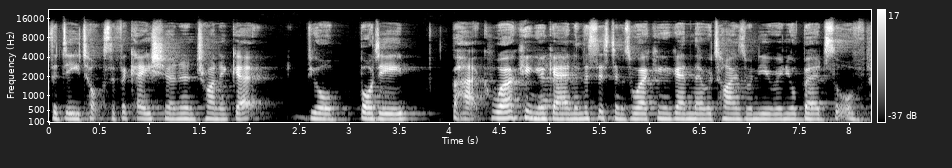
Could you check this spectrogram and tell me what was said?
the detoxification and trying to get your body back working again and the systems working again. There were times when you were in your bed sort of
